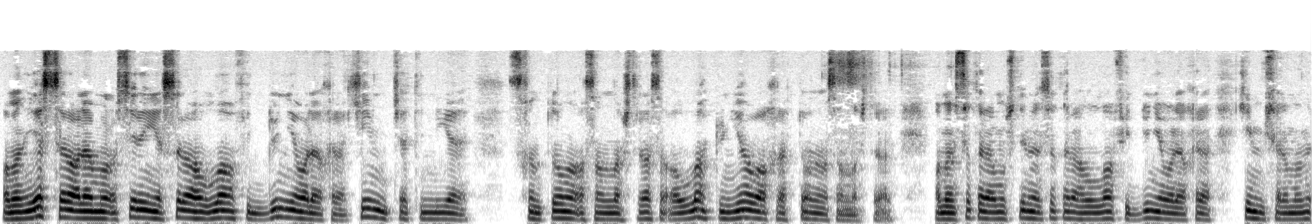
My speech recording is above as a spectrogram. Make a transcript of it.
Yəssər alə mu'sirin yəssərəhu Allah fid dünya və əxirə. Kim çətinliyə, sıxıntılı olan asanlaşdırarsa, Allah dünya və axirətdə onu asanlaşdırar. Sətərə muslimən sətərəhu Allah fid dünya və əxirə. Kim müsəlmanı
